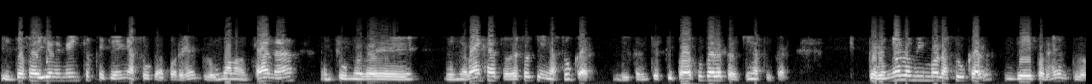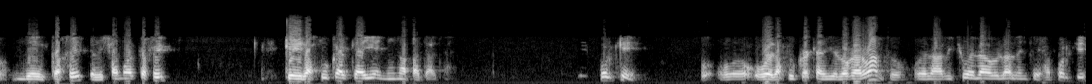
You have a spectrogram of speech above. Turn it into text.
Y entonces hay alimentos que tienen azúcar, por ejemplo, una manzana, un zumo de, de naranja, todo eso tiene azúcar, diferentes tipos de azúcares, pero tiene azúcar. Pero no es lo mismo el azúcar de, por ejemplo, del café, que le llamo al café, que el azúcar que hay en una patata. ¿Por qué? O, el azúcar que hay en los garbanzos, o en la habichuela o en la lenteja. ¿Por qué?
